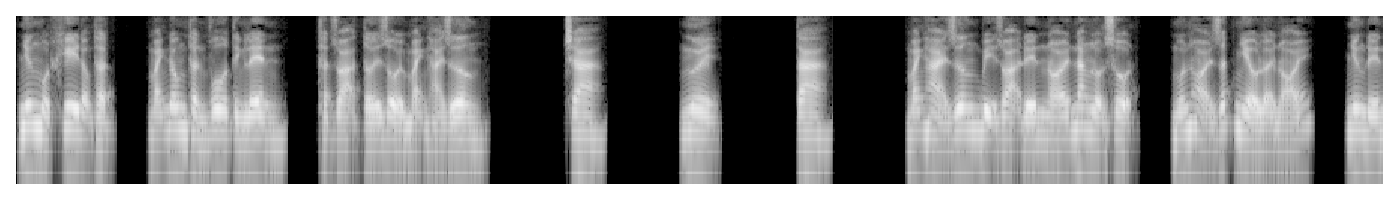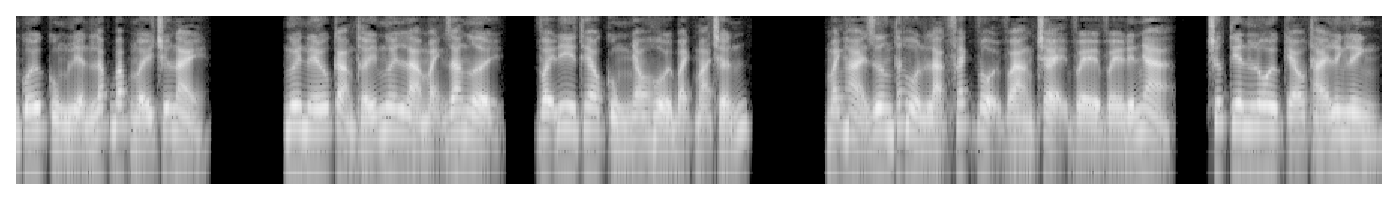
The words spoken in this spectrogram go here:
Nhưng một khi động thật, mạnh đông thần vô tình lên, thật dọa tới rồi mạnh hải dương. Cha! Ngươi! Ta! Mạnh hải dương bị dọa đến nói năng lộn xộn, muốn hỏi rất nhiều lời nói, nhưng đến cuối cùng liền lắp bắp mấy chữ này. Ngươi nếu cảm thấy ngươi là mạnh ra người, vậy đi theo cùng nhau hồi bạch mã chấn. Mạnh hải dương thất hồn lạc phách vội vàng chạy về về đến nhà, trước tiên lôi kéo Thái Linh Linh,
